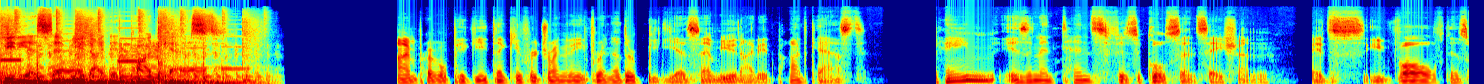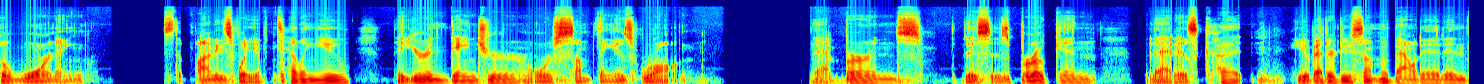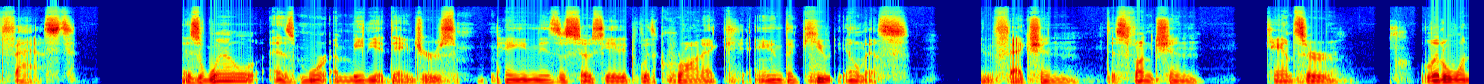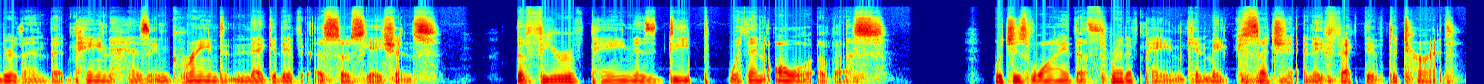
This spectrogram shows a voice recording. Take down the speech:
BDSM United podcast. I'm Primal Piggy. Thank you for joining me for another BDSM United podcast. Pain is an intense physical sensation. It's evolved as a warning. It's the body's way of telling you that you're in danger or something is wrong. That burns, this is broken, that is cut. You better do something about it and fast. As well as more immediate dangers, pain is associated with chronic and acute illness, infection, dysfunction, cancer. Little wonder then that pain has ingrained negative associations. The fear of pain is deep within all of us which is why the threat of pain can make such an effective deterrent.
